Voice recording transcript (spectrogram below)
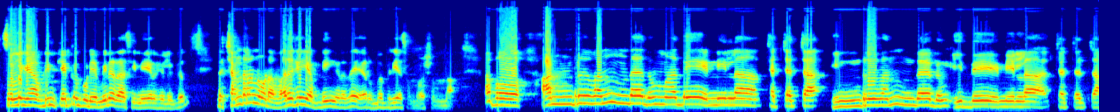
சொல்லுங்க அப்படின்னு கேட்கக்கூடிய மீனராசி நேயர்களுக்கு இந்த சந்திரனோட வருகை அப்படிங்கிறதே ரொம்ப பெரிய சந்தோஷம்தான். அப்போ அன்று வந்ததும் அதே நிலா சச்சச்சா. இன்று வந்ததும் இதே நிலா சச்சச்சா.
